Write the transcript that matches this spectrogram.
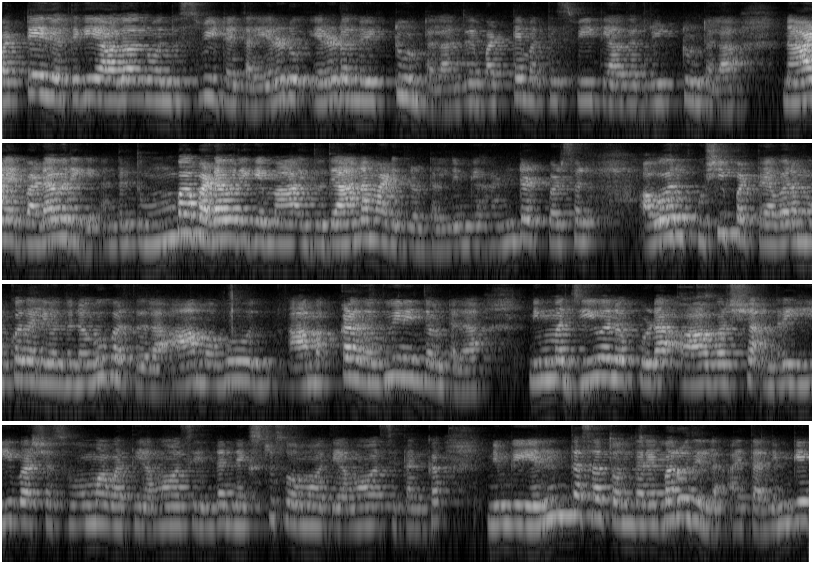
ಬಟ್ಟೆಯ ಜೊತೆಗೆ ಯಾವುದಾದ್ರೂ ಒಂದು ಸ್ವೀಟ್ ಆಯಿತಾ? ಎರಡು, ಎರಡನ್ನು ಇಟ್ಟು ಉಂಟಲ್ಲ? ಅಂದರೆ ಬಟ್ಟೆ ಮತ್ತು ಸ್ವೀಟ್ ಯಾವುದಾದ್ರೂ ಇಟ್ಟು ಉಂಟಲ್ಲ? ನಾಳೆ ಬಡವರಿಗೆ, ಅಂದರೆ ತುಂಬ ಬಡವರಿಗೆ ಮಾ, ಇದು ಧ್ಯಾನ ಮಾಡಿದ್ರು ಉಂಟಲ್ಲ? ನಿಮಗೆ ಹಂಡ್ರೆಡ್ ಪರ್ಸೆಂಟ್ ಅವರು ಖುಷಿ ಪಟ್ಟರೆ ಅವರ ಮುಖದಲ್ಲಿ ಒಂದು ನಗು ಬರ್ತದಲ್ಲ, ಆ ಮಗು, ಆ ಮಕ್ಕಳ ನಗುವಿನಿಂದ ಉಂಟಲ್ಲ? ನಿಮ್ಮ ಜೀವನ ಕೂಡ ಆ ವರ್ಷ, ಅಂದರೆ ಈ ವರ್ಷ ಸೋಮಾವತಿ ಅಮಾವಾಸ್ಯೆಯಿಂದ ನೆಕ್ಸ್ಟ್ ಸೋಮಾವತಿ ಅಮಾವಾಸ್ಯೆ ತನಕ ನಿಮಗೆ ಎಂಥ ಸಹ ತೊಂದರೆ ಬರುವುದಿಲ್ಲ, ಆಯಿತಾ? ನಿಮಗೆ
